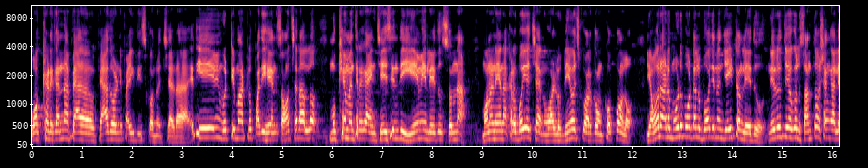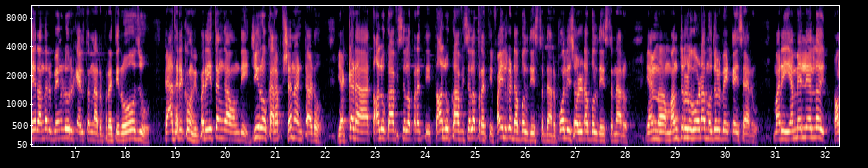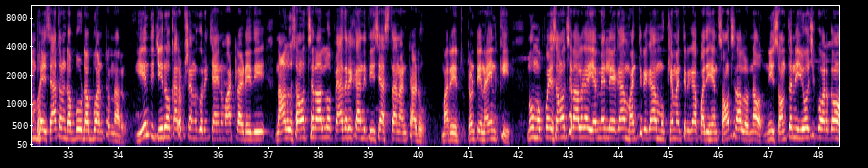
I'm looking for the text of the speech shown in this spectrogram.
ఒక్కడికన్నా పే పేదోడిని పైకి తీసుకొని వచ్చాడా? ఇది ఏమి ఒట్టి మాటలు? పదిహేను సంవత్సరాల్లో ముఖ్యమంత్రిగా ఆయన చేసింది ఏమీ లేదు సున్నా. మొన్న నేను అక్కడ పోయి వచ్చాను. వాళ్ళు నియోజకవర్గం కుప్పంలో. ఎవరు మూడు పూటలు భోజనం చేయటం లేదు. నిరుద్యోగులు సంతోషంగా లేరు. అందరూ బెంగళూరుకి వెళ్తున్నారు. ప్రతిరోజు పేదరికం విపరీతంగా ఉంది. జీరో కరప్షన్ అంటాడు. ఎక్కడ తాలూకా ఆఫీసులో ప్రతి తాలూకా ఆఫీసులో ప్రతి ఫైల్కి డబ్బులు తీస్తున్నారు. పోలీసు వాళ్ళు డబ్బులు తీస్తున్నారు. ఎం మంత్రులు కూడా మొదలు పెట్టేశారు. మరి ఎమ్మెల్యేల్లో తొంభై శాతం డబ్బు డబ్బు అంటున్నారు. ఏంది జీరో కరప్షన్ గురించి ఆయన మాట్లాడేది? నాలుగు సంవత్సరాల్లో పేదరికాన్ని తీసేస్తానంటాడు. మరి ట్వంటీ నైన్కి నువ్వు ముప్పై సంవత్సరాలుగా ఎమ్మెల్యేగా మంత్రిగా ముఖ్యమంత్రిగా పదిహేను సంవత్సరాలు ఉన్నావు. నీ సొంత నియోజకవర్గం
